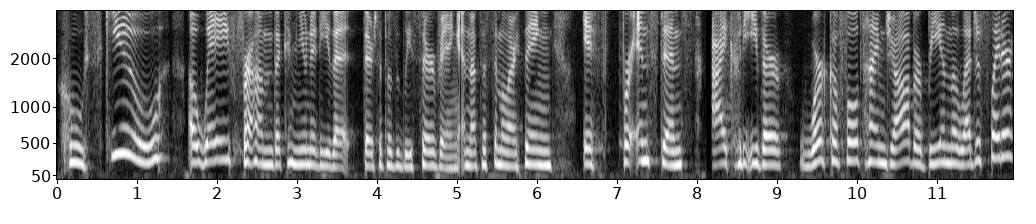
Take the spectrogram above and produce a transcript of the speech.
who skew away from the community that they're supposedly serving. And that's a similar thing. If, for instance, I could either work a full time job or be in the legislator,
